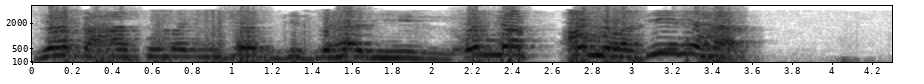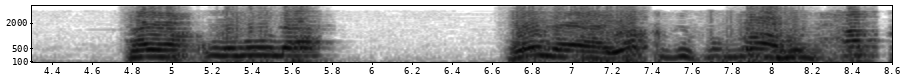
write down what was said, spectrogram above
يبعث من يجدد لهذه الأمة أمر دينها. فيقولون هنا يقذف الله الحق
